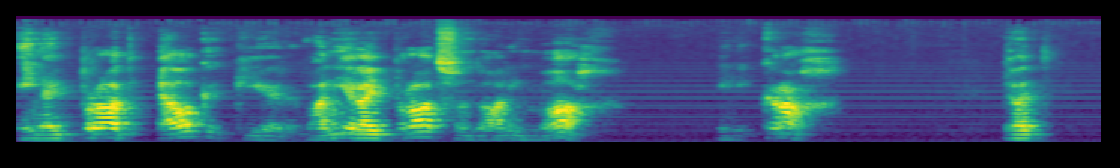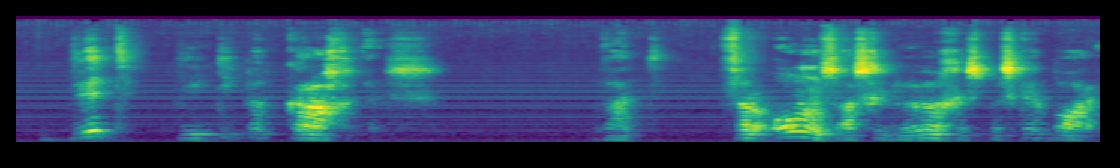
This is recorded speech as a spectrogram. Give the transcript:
En hy praat elke keer wanneer hy praat van daardie mag en die krag dat dit die tipe krag is wat vir ons as gelowiges beskikbaar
